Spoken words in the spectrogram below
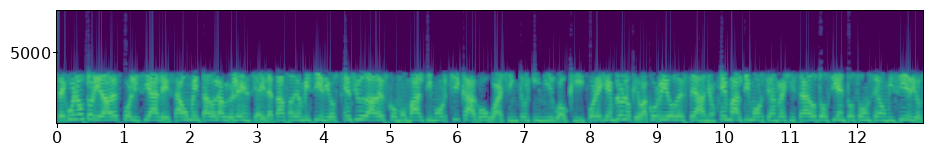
Según autoridades policiales, ha aumentado la violencia y la tasa de homicidios en ciudades como Baltimore, Chicago, Washington y Milwaukee. Por ejemplo, en lo que va corrido de este año, en Baltimore se han registrado 211 homicidios,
